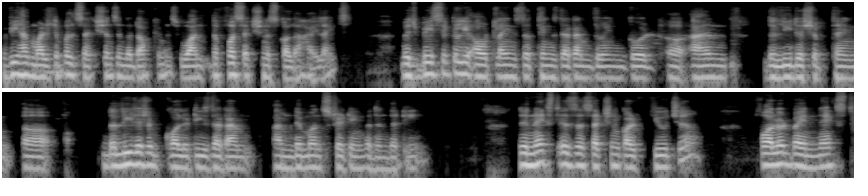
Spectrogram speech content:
We have multiple sections in the documents. One the first section is called the highlights which basically outlines the things that i'm doing good uh, and the leadership thing uh, the leadership qualities that i'm i'm demonstrating within the team. The next is a section called future followed by next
